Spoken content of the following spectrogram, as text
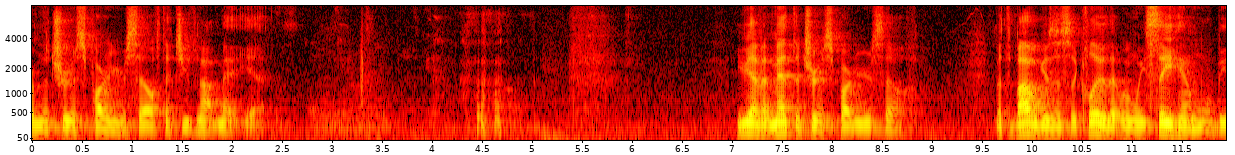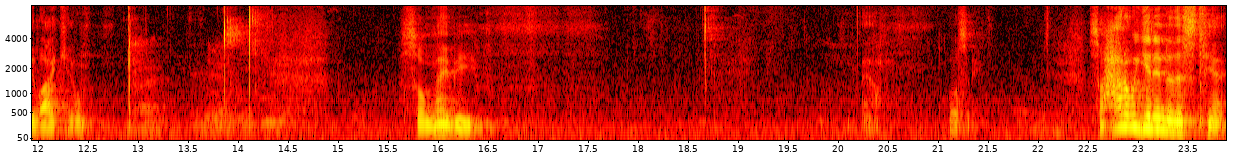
from the truest part of yourself that you've not met yet. You haven't met the truest part of yourself. But the Bible gives us a clue that when we see him, we'll be like him. So maybe, we'll see. So, how do we get into this tent?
